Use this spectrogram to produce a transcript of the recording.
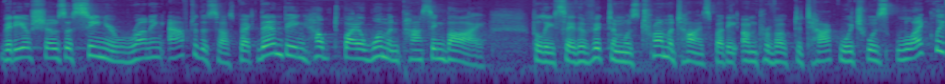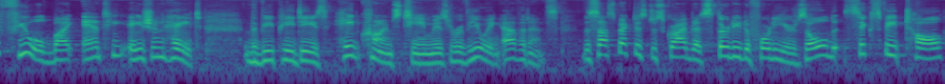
Video shows a senior running after the suspect, then being helped by a woman passing by. Police say the victim was traumatized by the unprovoked attack, which was likely fueled by anti Asian hate. The VPD's hate crimes team is reviewing evidence. The suspect is described as 30 to 40 years old, six feet tall,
